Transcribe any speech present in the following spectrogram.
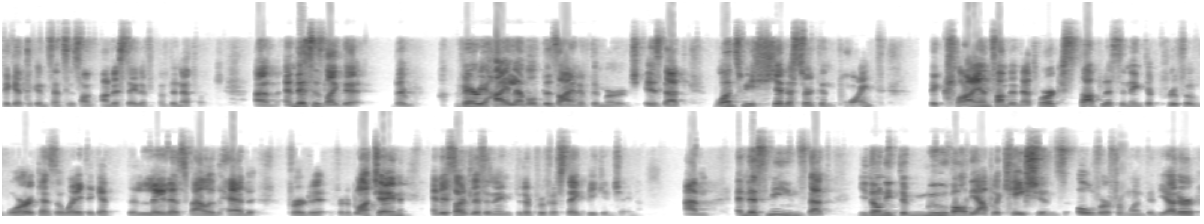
to get the consensus on, on the state of, of the network. Um, and this is like the the very high level design of the merge is that once we hit a certain point, the clients on the network stop listening to proof of work as a way to get the latest valid head for the for the blockchain, and they start listening to the proof of stake beacon chain. Um, and this means that you don't need to move all the applications over from one to the other.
